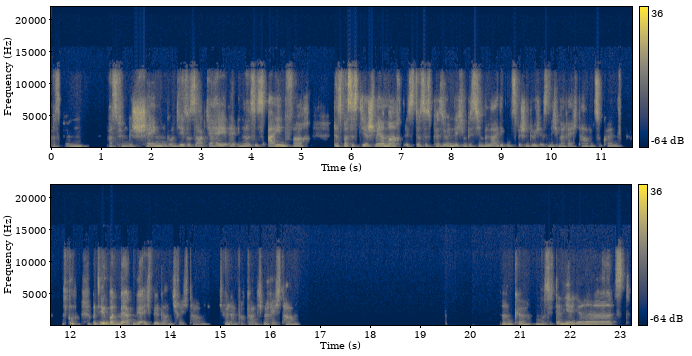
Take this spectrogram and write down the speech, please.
Was für ein, was für ein Geschenk. Und Jesus sagt ja, hey, erinnere, es ist einfach. Das, was es dir schwer macht, ist, dass es persönlich ein bisschen beleidigend zwischendurch ist, nicht mehr recht haben zu können. Und irgendwann merken wir, ich will gar nicht recht haben. Ich will einfach gar nicht mehr recht haben. Danke. Muss ich denn hier jetzt?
